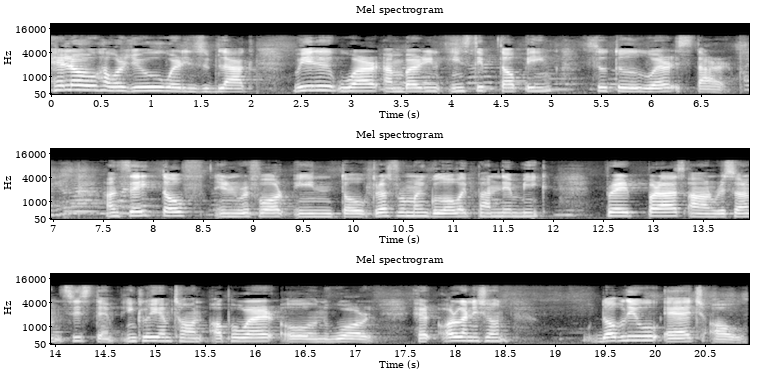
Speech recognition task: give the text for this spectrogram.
Hello, how are you? Where is black? We were wearing instead topping so to wear star. And say tough in reform in into transforming global pandemic preparedness and response system, including ton power on World Health Organization WHO.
